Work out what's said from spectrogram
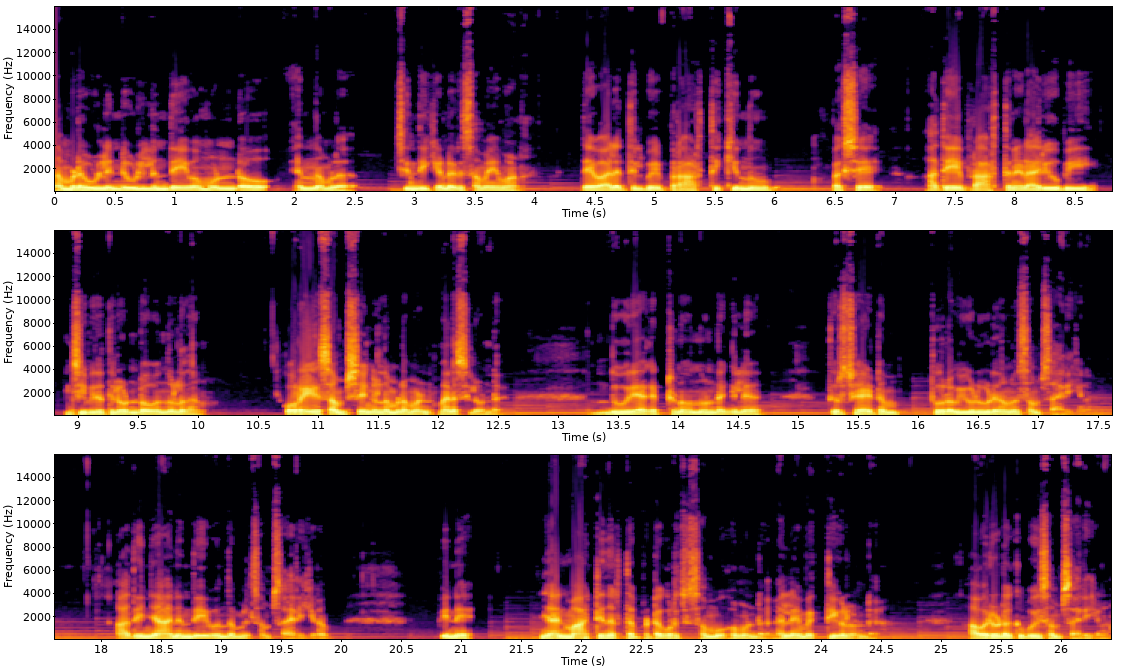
നമ്മുടെ ഉള്ളിന്റെ ഉള്ളിലും ദൈവമുണ്ടോ എന്ന് നമ്മൾ ചിന്തിക്കേണ്ട ഒരു സമയമാണ്. ദേവാലയത്തിൽ പോയി പ്രാർത്ഥിക്കുന്നു. പക്ഷേ അതേ പ്രാർത്ഥനയുടെ അരൂപി ജീവിതത്തിലുണ്ടോ എന്നുള്ളതാണ്. കുറേ സംശയങ്ങൾ നമ്മുടെ മനസ്സിലുണ്ട്. ദൂരെ അകറ്റണമെന്നുണ്ടെങ്കിൽ തീർച്ചയായിട്ടും തുറവിയോടുകൂടി നമ്മൾ സംസാരിക്കണം. ആദ്യം ഞാനും ദൈവം തമ്മിൽ സംസാരിക്കണം. പിന്നെ ഞാൻ മാറ്റി നിർത്തപ്പെട്ട കുറച്ച് സമൂഹമുണ്ട് അല്ലെങ്കിൽ വ്യക്തികളുണ്ട്. അവരോടൊക്കെ പോയി സംസാരിക്കണം.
